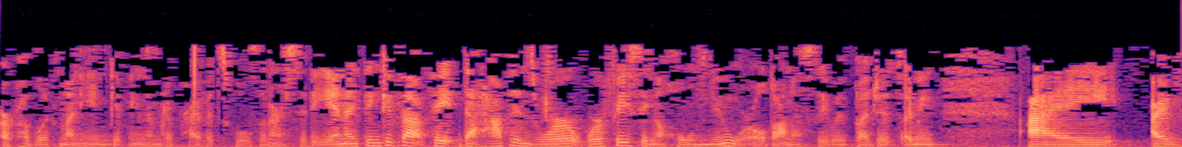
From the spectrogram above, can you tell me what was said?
our public money and giving them to private schools in our city. And I think if that fa- that happens, we're we're facing a whole new world, honestly, with budgets. I mean, I I've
